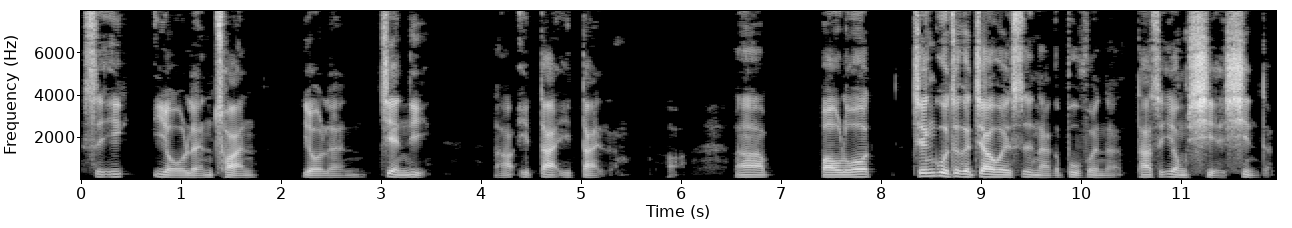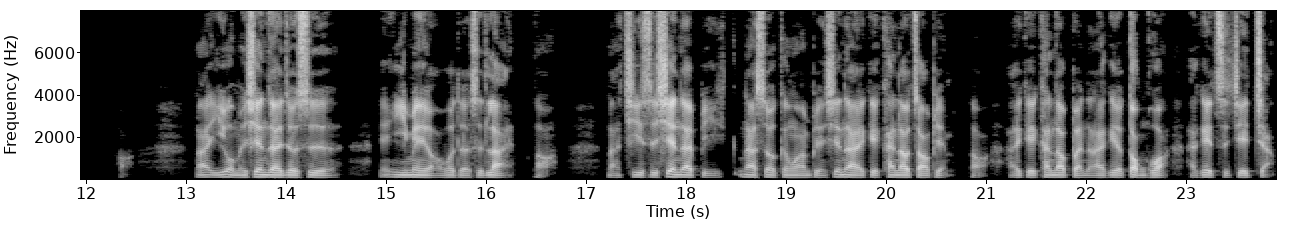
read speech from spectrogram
是一有人传，有人建立，然后一代一代的。好，那保罗兼顾这个教会是哪个部分呢？他是用写信的。那以我们现在就是 email 或者是 line 啊，那其实现在比那时候更方便，现在还可以看到照片啊，还可以看到本人，还可以有动画，还可以直接讲。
